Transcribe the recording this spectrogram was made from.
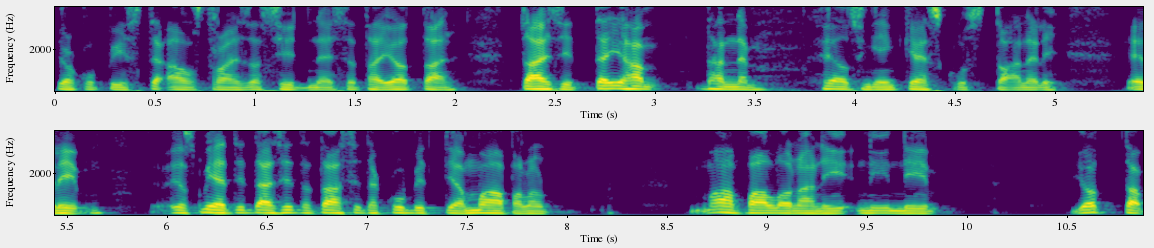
joku piste Australiassa, Sydneyssä tai jotain, tai sitten ihan tänne Helsingin keskustaan. Eli, eli jos mietitään sitä taas sitä kubittia maapallon, maapallona, niin, niin, niin jotta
